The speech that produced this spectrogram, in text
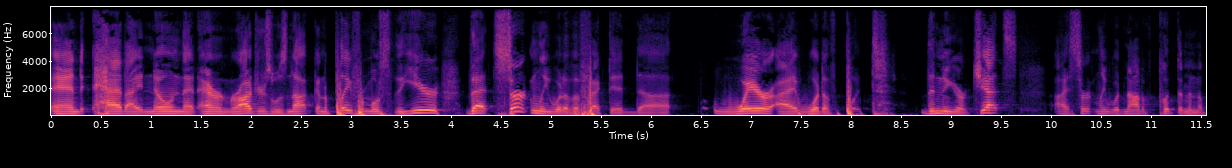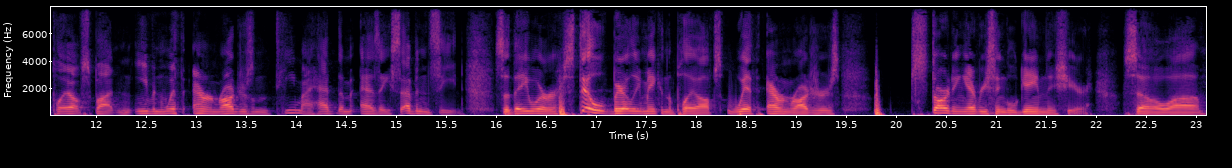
And had I known that Aaron Rodgers was not going to play for most of the year, that certainly would have affected uh, where I would have put the New York Jets. I certainly would not have put them in the playoff spot. And even with Aaron Rodgers on the team, I had them as a seven seed. So they were still barely making the playoffs with Aaron Rodgers starting every single game this year. So uh,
